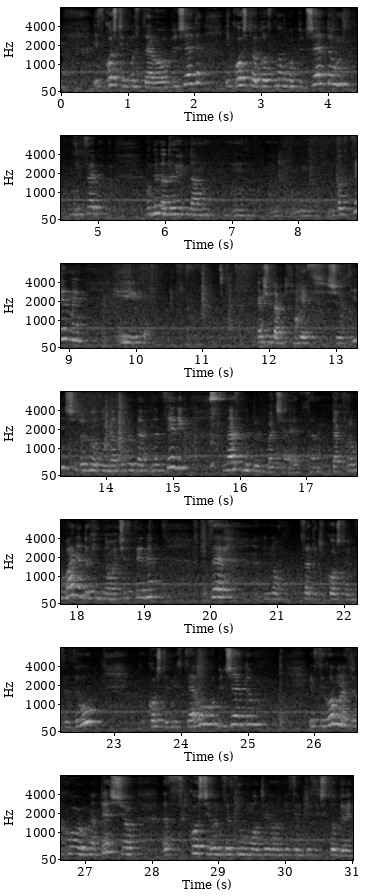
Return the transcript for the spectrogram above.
із коштів місцевого бюджету і кошти обласного бюджету. Це вони надають нам вакцини і якщо там є щось інше, то ну, наприклад, на, цей рік нас не передбачається. Так, формування дохідної частини це ну, все-таки кошти МСЗУ, кошти місцевого бюджету. І всього ми розраховуємо на те, що з коштів МСЗУ ми отримаємо 8 тисяч 109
